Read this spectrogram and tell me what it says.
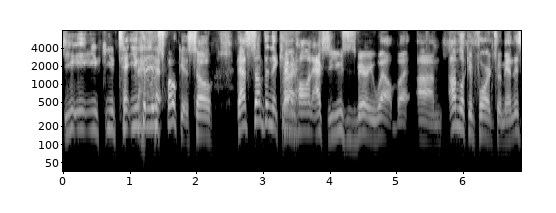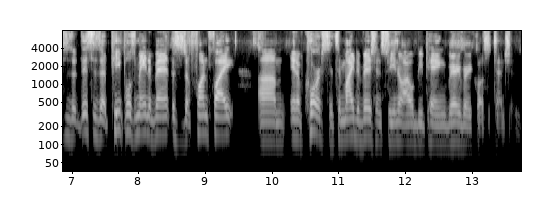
you you you, te- you can lose focus. So that's something that Kevin Right. Holland actually uses very well. But um, I'm looking forward to it, man. This is a this is a people's main event. This is a fun fight. Um, and of course, it's in my division, so you know I will be paying very, very close attention.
